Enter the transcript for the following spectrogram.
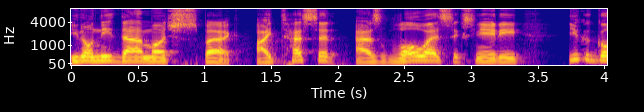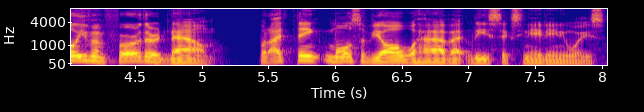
You don't need that much spec. I tested as low as 1680. You could go even further down. But I think most of y'all will have at least 1680 anyways.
